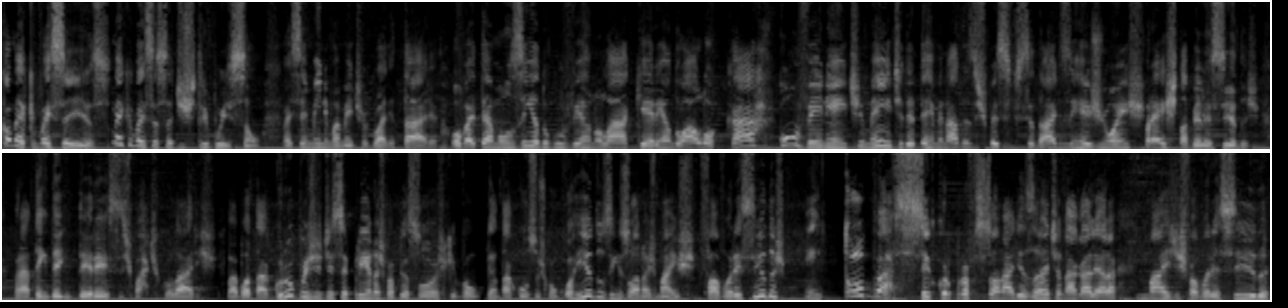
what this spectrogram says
como é que vai ser isso? Como é que vai ser essa distribuição? Vai ser minimamente igualitária? Ou vai ter a mãozinha do governo lá querendo alocar convenientemente determinadas especificidades em regiões pré-estabelecidas para atender interesses particulares? Vai botar grupos de disciplinas para pessoas que vão tentar cursos concorridos em zonas mais favorecidas, em tuba ciclo profissionalizante na galera mais desfavorecida,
